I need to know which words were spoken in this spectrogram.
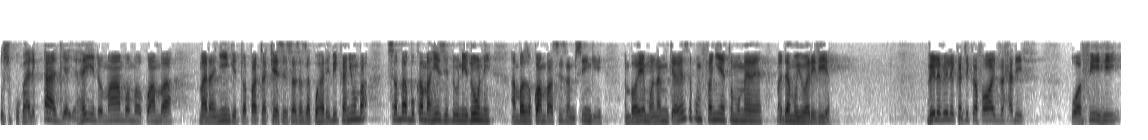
usikubali aje hii ndio mambo ambayo kwamba mara nyingi tutapata kesi sasa za kuharibika nyumba sababu kama hizi duni duni ambazo kwamba si za msingi ambao yeye mwanamke aweza kumfanyia tu mumewe madamu yuaridhia vile vile katika fawaid za hadith wafihi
